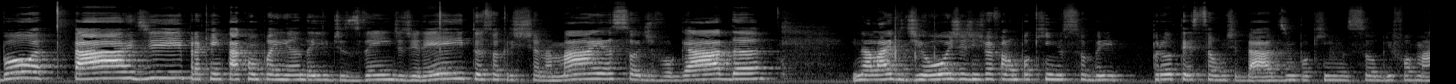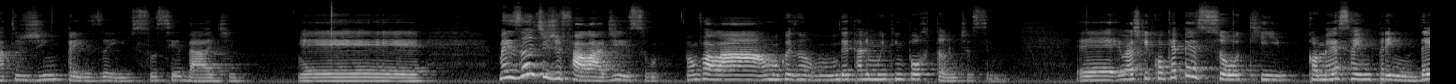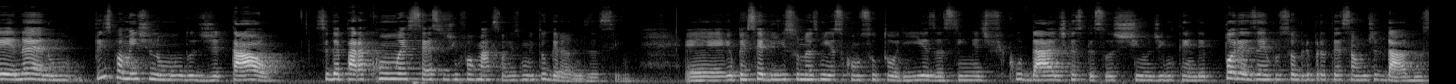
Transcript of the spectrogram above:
Boa tarde para quem está acompanhando aí o Desvende Direito. Eu sou Cristiana Maia, sou advogada e na live de hoje a gente vai falar um pouquinho sobre proteção de dados, um pouquinho sobre formatos de empresa e de sociedade. É... Mas antes de falar disso, vamos falar uma coisa, um detalhe muito importante assim. É, eu acho que qualquer pessoa que começa a empreender, né, no, principalmente no mundo digital, se depara com um excesso de informações muito grandes, assim. É, eu percebi isso nas minhas consultorias, assim, a dificuldade que as pessoas tinham de entender, por exemplo, sobre proteção de dados.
